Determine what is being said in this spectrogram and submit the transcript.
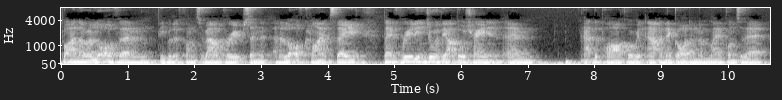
but I know a lot of um, people that have come to our groups and, and a lot of clients they've they've really enjoyed the outdoor training. Um, the park or out in their garden and may have gone to their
